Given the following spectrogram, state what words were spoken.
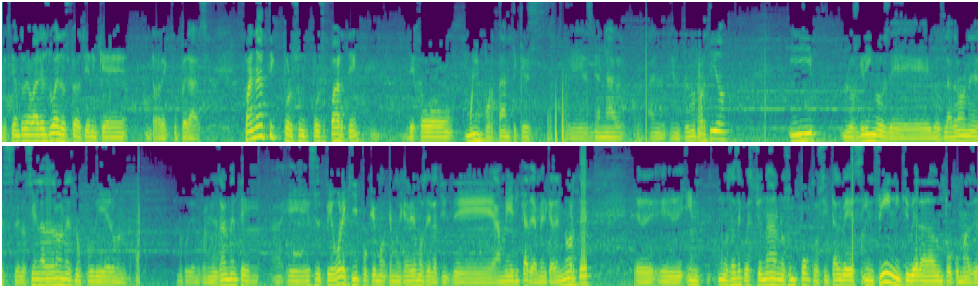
les quedan todavía varios duelos, pero tienen que recuperarse. Fanatic, por su, por su parte, dejó muy importante que es, ganar el primer partido. Y los gringos de los ladrones, de los 100 ladrones, no pudieron no pudieron con Realmente eh, es el peor equipo que, vemos de, de, América, de América del Norte. Eh, eh, nos hace cuestionarnos un poco si tal vez Infinity hubiera dado un poco más de,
